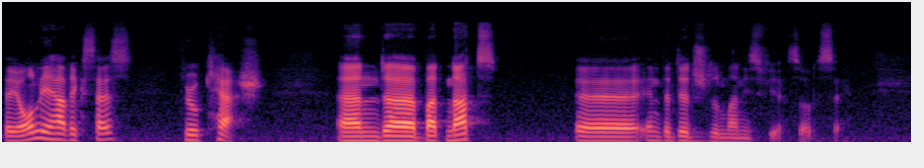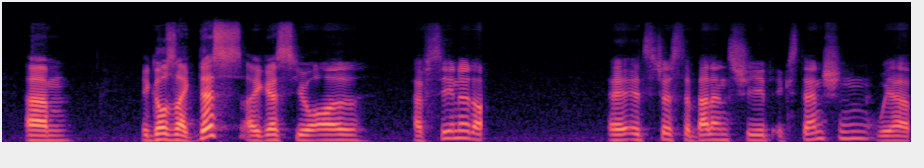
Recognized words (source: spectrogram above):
They only have access through cash, and uh, but not uh, in the digital money sphere, so to say. Um, it goes like this. I guess you all have seen it. Uh, it's just a balance sheet extension. We have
